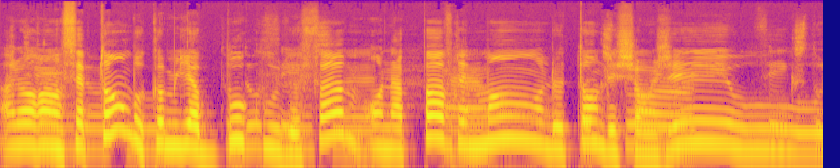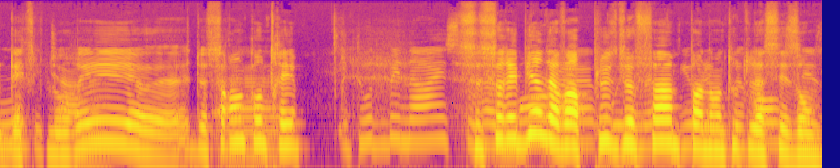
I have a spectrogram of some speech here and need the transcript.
Alors en septembre, comme il y a beaucoup de femmes, on n'a pas vraiment le temps d'échanger ou d'explorer, euh, de se rencontrer. Ce serait bien d'avoir plus de femmes pendant toute la saison.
